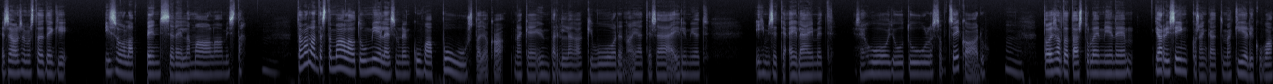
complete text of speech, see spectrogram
Ja se on semmoista jotenkin isolla pensseleillä maalaamista. Mm. Tavallaan tästä maalautuu mieleen semmoinen kuva puusta, joka näkee ympärillä kaikki vuoden ajat ja sääilmiöt, ihmiset ja eläimet. Ja se huojuu tuulessa, mutta se ei kaadu. Mm. Toisaalta taas tulee mieleen Jari Sinkkosen käyttämä kielikuva.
